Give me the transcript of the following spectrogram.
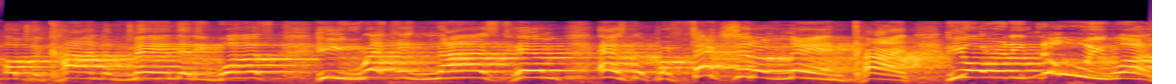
of the kind of man that he was. He recognized him as the perfection of mankind. He already knew who he was.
